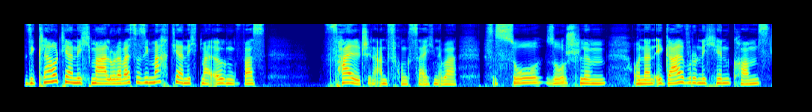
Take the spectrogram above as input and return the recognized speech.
sie klaut ja nicht mal oder weißt du, sie macht ja nicht mal irgendwas falsch, in Anführungszeichen, aber das ist so, so schlimm. Und dann, egal wo du nicht hinkommst,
